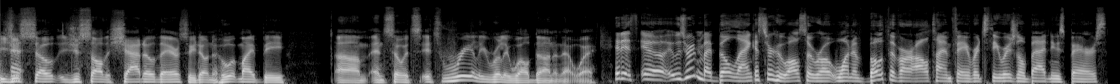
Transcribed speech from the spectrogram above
you just so you just saw the shadow there, so you don't know who it might be. Um, and so it's it's really really well done in that way. It is. Uh, it was written by Bill Lancaster, who also wrote one of both of our all-time favorites, the original Bad News Bears.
